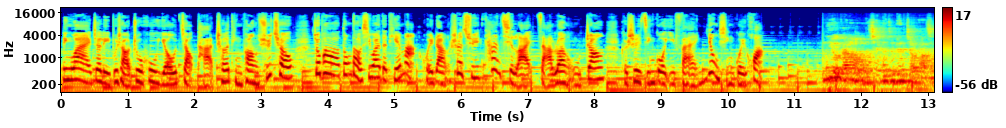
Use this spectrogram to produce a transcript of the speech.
另外，这里不少住户有脚踏车停放需求，就怕东倒西歪的铁马会让社区看起来杂乱无章。可是经过一番用心规划，你有看到我们前面这边脚踏车？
